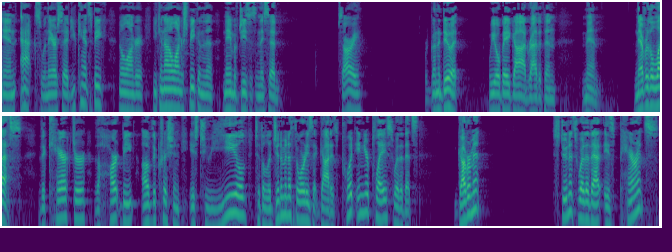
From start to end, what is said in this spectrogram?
in Acts when they are said, "You can't speak no longer. You can no longer speak in the name of Jesus." And they said, "Sorry, we're going to do it. We obey God rather than men." Nevertheless, the character, the heartbeat of the Christian is to yield to the legitimate authorities that God has put in your place, whether that's government, students, whether that is parents,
